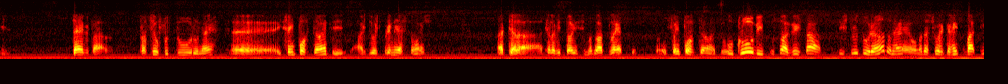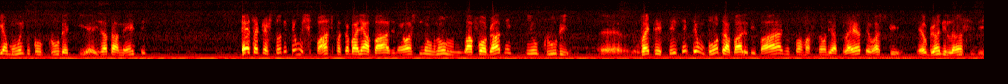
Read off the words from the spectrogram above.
que servem para seu futuro, né? É, isso é importante, as duas premiações, aquela, aquela vitória em cima do Atlético, então, foi importante. O clube, por sua vez, está se estruturando, né? Uma das coisas que a gente batia muito com o clube aqui é exatamente essa questão de ter um espaço para trabalhar a base, né? Eu acho que não, não Afogado em um clube é, vai crescer sem ter um bom trabalho de base, formação de atleta. Eu acho que é o grande lance de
